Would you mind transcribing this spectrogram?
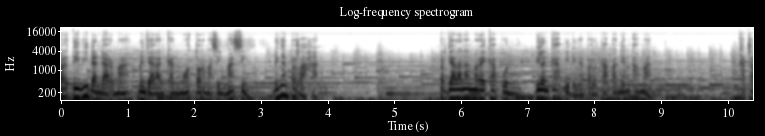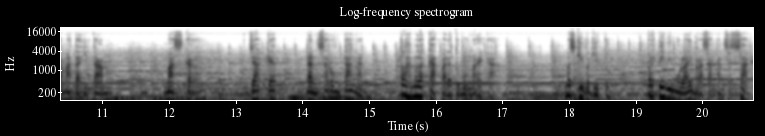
Pertiwi dan Dharma menjalankan motor masing-masing dengan perlahan. Perjalanan mereka pun dilengkapi dengan perlengkapan yang aman. Kacamata hitam, masker, jaket, dan sarung tangan telah melekat pada tubuh mereka. Meski begitu, Pertiwi mulai merasakan sesak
